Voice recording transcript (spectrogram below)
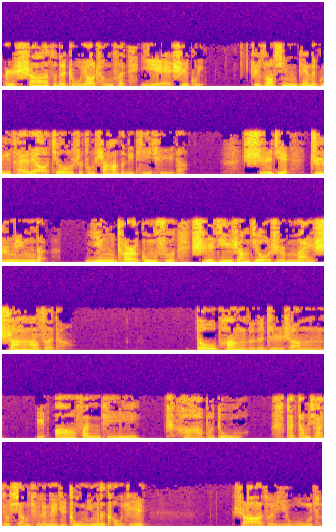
而沙子的主要成分也是硅。制造芯片的硅材料就是从沙子里提取的。世界知名的英特尔公司实际上就是卖沙子的。周胖子的智商。与阿凡提差不多，他当下就想起了那句著名的口诀：“沙子一屋子，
